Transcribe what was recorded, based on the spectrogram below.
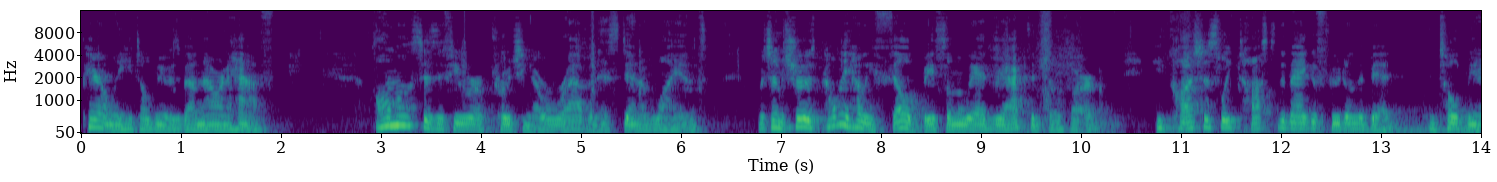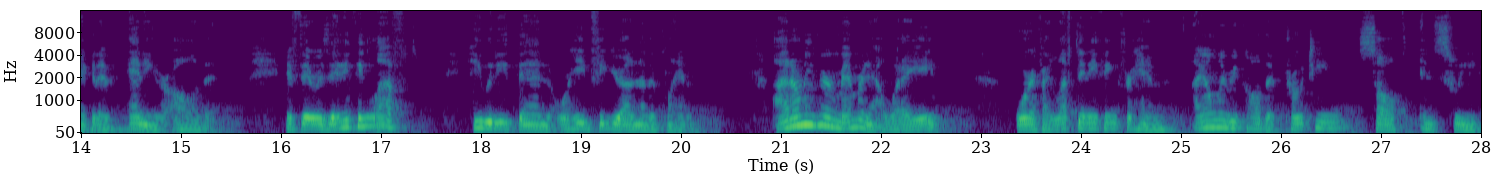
Apparently, he told me it was about an hour and a half. Almost as if he were approaching a ravenous den of lions, which I'm sure is probably how he felt based on the way I'd reacted so far. He cautiously tossed the bag of food on the bed and told me I could have any or all of it. If there was anything left, he would eat then, or he'd figure out another plan. I don't even remember now what I ate or if I left anything for him. I only recall that protein, salt, and sweet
